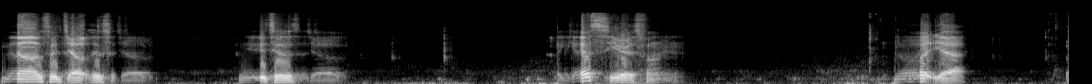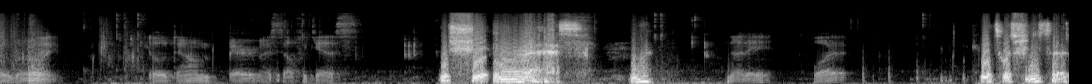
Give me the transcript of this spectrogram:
no, it's a joke. It's a joke. You too, it's a joke. I guess here is fine. You know what? Yeah. I'm gonna like go down, bury myself. I guess. with shit in your ass. What? Nutty. What? That's what she said.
